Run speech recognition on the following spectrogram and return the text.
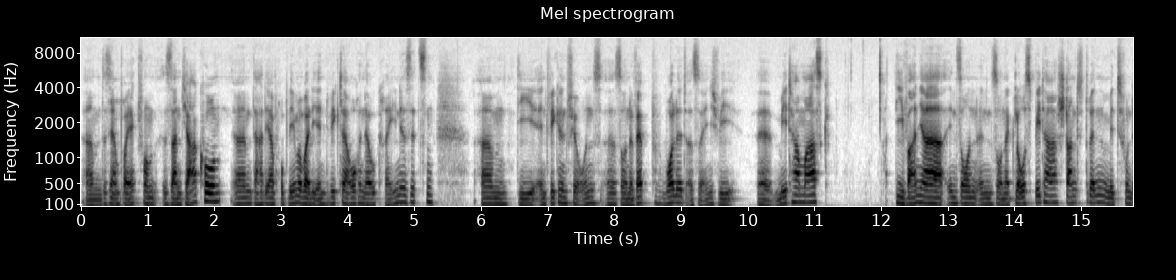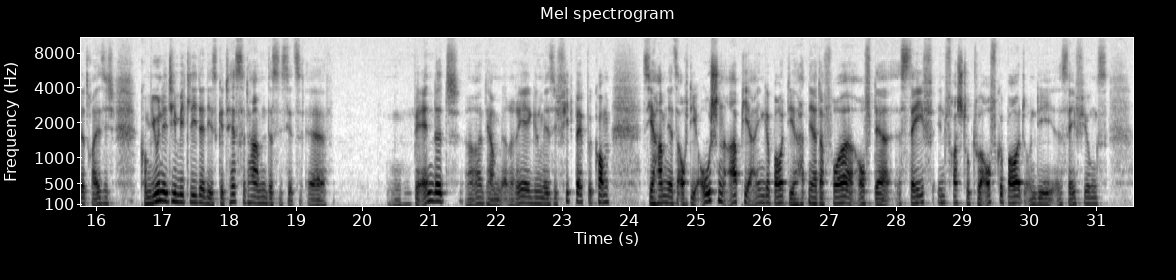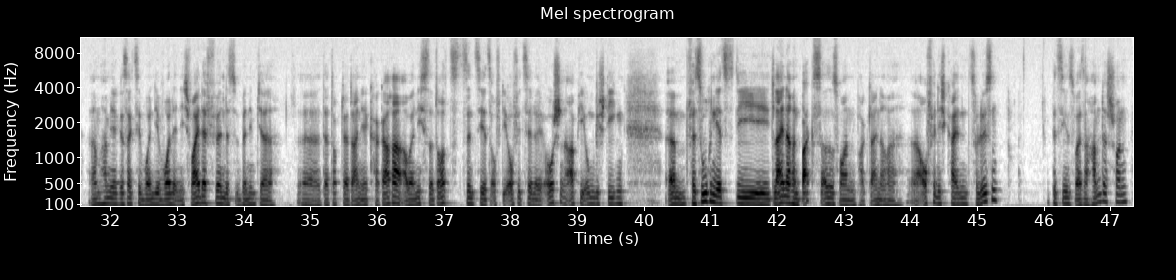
Ähm, das ist ja ein Projekt von Santiago. Ähm, da hat ja Probleme, weil die Entwickler auch in der Ukraine sitzen. Ähm, die entwickeln für uns äh, so eine Web-Wallet, also ähnlich wie äh, Metamask die waren ja in so, in so einer Closed Beta Stand drin mit 130 Community-Mitgliedern, die es getestet haben. Das ist jetzt äh, beendet. Ja, die haben regelmäßig Feedback bekommen. Sie haben jetzt auch die Ocean API eingebaut. Die hatten ja davor auf der Safe-Infrastruktur aufgebaut und die Safe-Jungs ähm, haben ja gesagt, sie wollen die Wolle nicht weiterführen. Das übernimmt ja äh, der Dr. Daniel Kagara, aber nichtsdestotrotz sind sie jetzt auf die offizielle Ocean API umgestiegen ähm, versuchen jetzt die kleineren Bugs, also es waren ein paar kleinere äh, Auffälligkeiten zu lösen, beziehungsweise haben das schon.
